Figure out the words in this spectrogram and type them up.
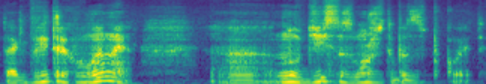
Так, 2-3 хвилини. е, Ну, дійсно зможе тебе заспокоїти.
